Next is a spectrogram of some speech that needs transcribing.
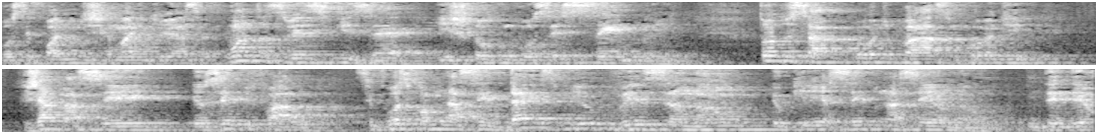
você pode me chamar de criança quantas vezes quiser, e estou com você sempre. Todos sabem por onde passo, por onde já passei. Eu sempre falo, se fosse para me nascer 10 mil vezes ou não, eu queria sempre nascer ou não. Entendeu?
